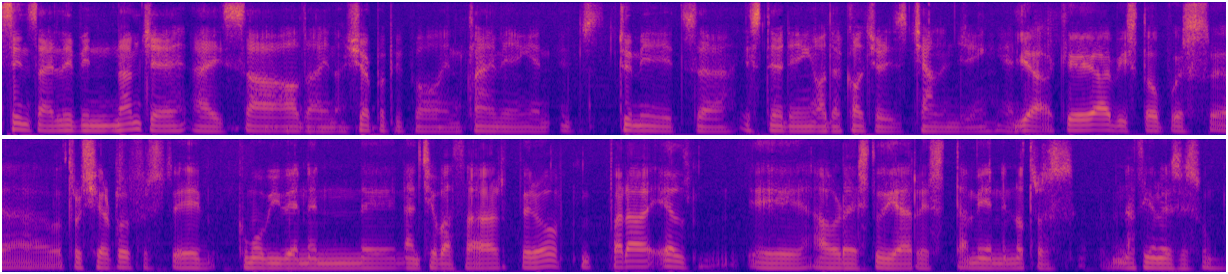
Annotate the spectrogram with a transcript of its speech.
since I live in Namche, I saw all the you know Sherpa people and climbing, and it's to me, it's uh, studying other culture is challenging. And Ya que ha visto pues eh, otros Sherpas pues, eh, cómo viven en eh, Nanche Bazar, pero para él eh, ahora estudiar es también en otras naciones es un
